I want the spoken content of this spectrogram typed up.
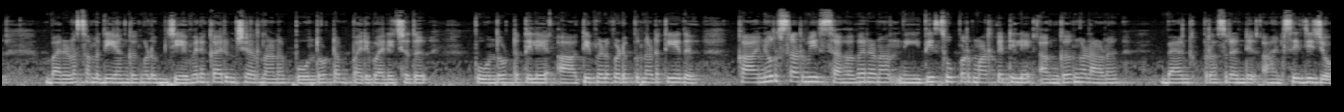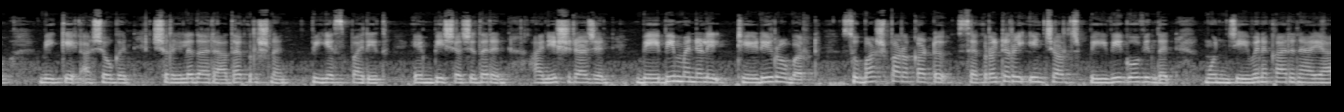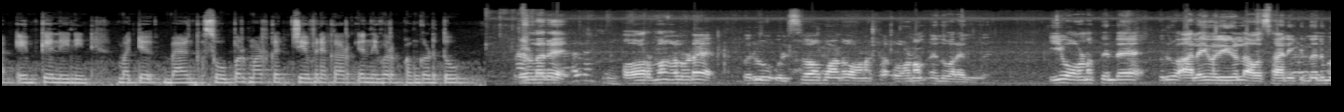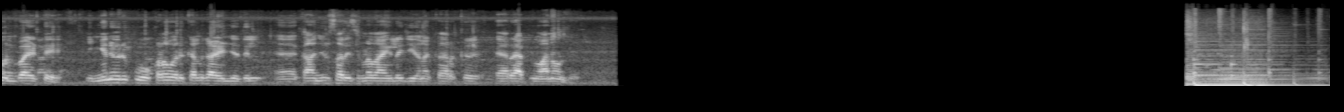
ഭരണസമിതി അംഗങ്ങളും ജീവനക്കാരും ചേർന്നാണ് പൂന്തോട്ടം പരിപാലിച്ചത്. പൂന്തോട്ടത്തിലെ ആദ്യ വിളവെടുപ്പ് നടത്തിയത് കാനൂർ സർവീസ് സഹകരണ നീതി സൂപ്പർ മാർക്കറ്റിലെ അംഗങ്ങളാണ്. Bank president Ancy Jijo V K Asokan Sreelatha Radhakrishnan P S Pareeth M P Sasidharan Aneesh Rajan Baby മന്നളിൽ T D Robert Subhash Parakkat secretary in charge P V Govindan മുൻ ജീവനക്കാരനായ M K Lenin മറ്റ് bank super market ജീവനക്കാർ എന്നിവർ പങ്കെടുത്തു. വളരെ ഓർമ്മകളുടെ ഒരു ഉത്സവമാണ് ഓണക്ക ഓണം എന്ന് പറയുന്നത്. ഈ ഓണത്തിന്റെ ഒരു അലയൊലികൾ അവസാനിക്കുന്നതിന് മുൻപായിട്ട് ഇങ്ങനെ ഒരു പൂക്കളം ഒരുക്കാൻ കഴിഞ്ഞതിൽ കാഞ്ഞൂർ സർവീസിന്റെ ബാങ്കിലെ ജീവനക്കാർക്ക് ഏറെ അഭിമാനമുണ്ട്.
